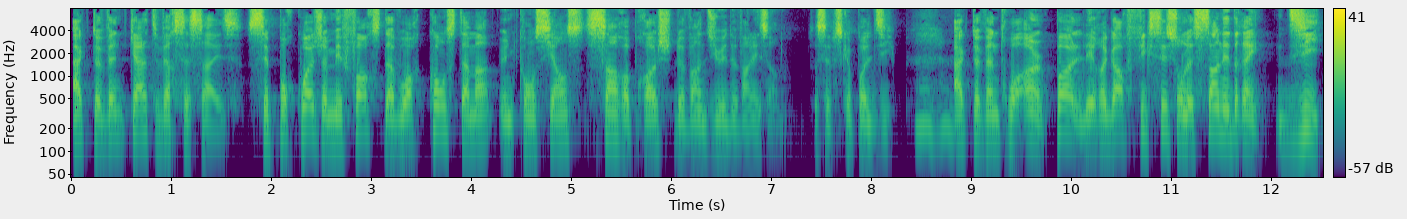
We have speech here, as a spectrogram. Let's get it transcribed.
Acte 24, verset 16. C'est pourquoi je m'efforce d'avoir constamment une conscience sans reproche devant Dieu et devant les hommes. Ça, c'est ce que Paul dit. Acte 23, 1. Paul, les regards fixés sur le Sanhédrin, dit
